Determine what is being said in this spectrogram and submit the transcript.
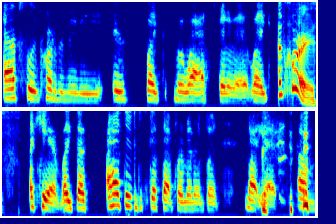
absolute part of the movie is like the last bit of it. Like Of course. I can't like that's I have to discuss that for a minute, but not yet. Um,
